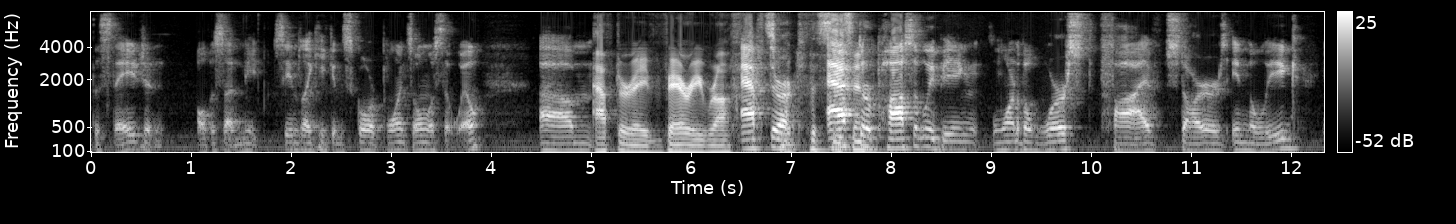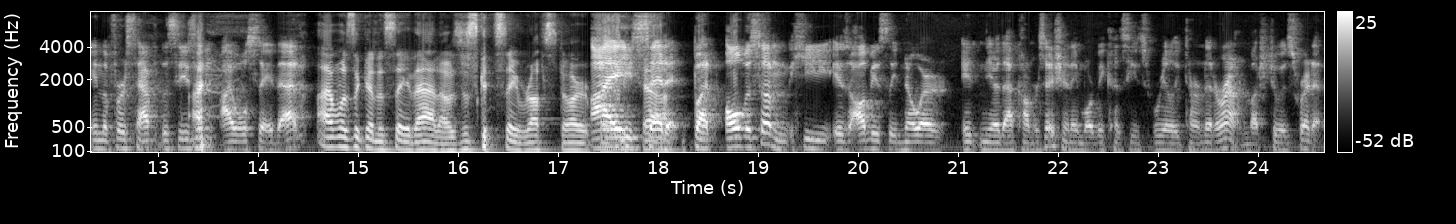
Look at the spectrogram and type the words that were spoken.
the stage, and all of a sudden he seems like he can score points almost at will. Um, after a very rough after after possibly being one of the worst five starters in the league in the first half of the season, I, I will say that. I wasn't gonna say that. I was just gonna say rough start. I yeah. said it, but all of a sudden he is obviously nowhere near that conversation anymore because he's really turned it around, much to his credit.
